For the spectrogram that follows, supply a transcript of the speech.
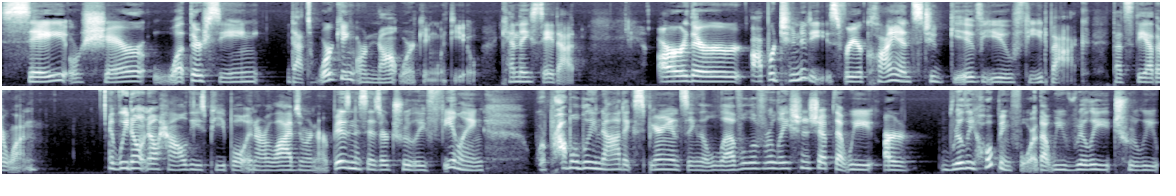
say or share what they're seeing that's working or not working with you? Can they say that? Are there opportunities for your clients to give you feedback? That's the other one. If we don't know how these people in our lives or in our businesses are truly feeling, we're probably not experiencing the level of relationship that we are really hoping for, that we really truly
